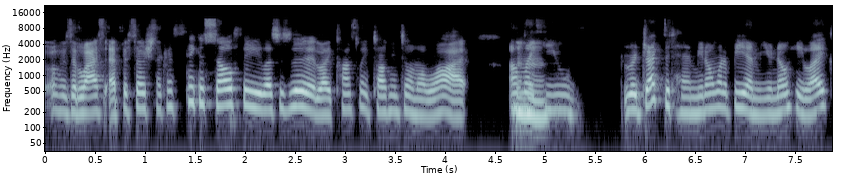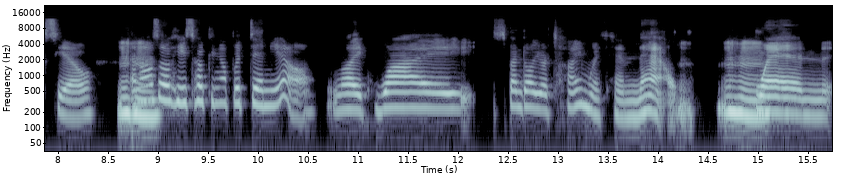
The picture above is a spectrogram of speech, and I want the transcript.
oh, was the last episode? She's like, let's take a selfie. Let's just do it. Like constantly talking to him a lot. I'm like, Mhm. you rejected him. You don't want to be him. You know he likes you. And Mhm. also he's hooking up with Danielle. Like, why spend all your time with him now? Mhm. when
